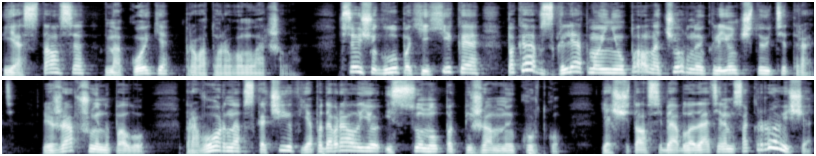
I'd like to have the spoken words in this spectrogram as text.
и остался на койке Провоторова-младшего. Все еще глупо хихикая, пока взгляд мой не упал на черную клеенчатую тетрадь, лежавшую на полу. Проворно вскочив, я подобрал ее и сунул под пижамную куртку. Я считал себя обладателем сокровища,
